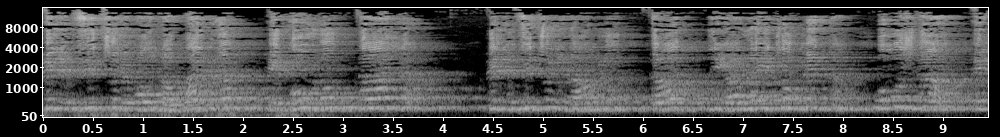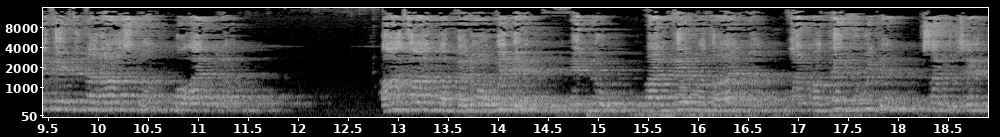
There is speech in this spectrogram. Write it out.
Billi nfittxu li moħħna u qalbna ikunu ta' Alla. Billi nfittxu li nagħmlu dak li Alla jitlob minna u mhux dak li tgħidilna rasna u qalbna. Għad għandna però widen illum għall-kelma ta' Alla bħalma kellu widen San Ġużepp.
